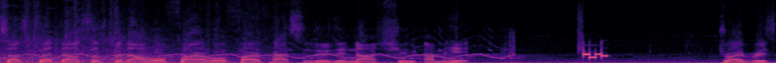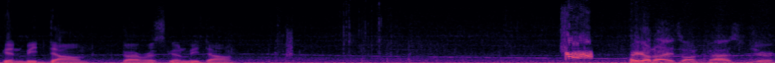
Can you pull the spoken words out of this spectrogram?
Suspect down, suspect down. Hold fire, hold fire. Passenger did not shoot. I'm hit. Driver is gonna be down. Driver is gonna be down. I got eyes on passenger.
